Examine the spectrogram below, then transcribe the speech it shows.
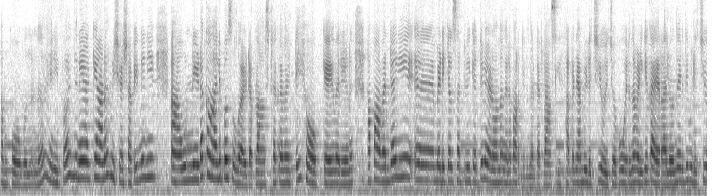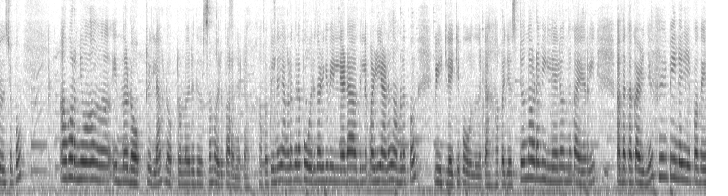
അപ്പോൾ പോകുന്നുണ്ട്. ഇനിയിപ്പോൾ ഇങ്ങനെയൊക്കെയാണ് വിശേഷം. പിന്നെ ഇനി ഉണ്ണിയുടെ കാലിപ്പോൾ സുഖമായിട്ട് പ്ലാസ്റ്റൊക്കെ വെട്ടി ഓക്കെ ആയി വരികയാണ്. അപ്പോൾ അവന്റെ ഇനി മെഡിക്കൽ സർട്ടിഫിക്കറ്റ് വേണമെന്ന് അങ്ങനെ പറഞ്ഞിരുന്നു കേട്ടോ ക്ലാസ്സിൽ അപ്പോൾ ഞാൻ വിളിച്ച് ചോദിച്ചപ്പോൾ വരുന്ന വഴിക്ക് കയറാലോ എന്ന് കരുതി വിളിച്ച് ചോദിച്ചപ്പോൾ ആ പറഞ്ഞു ഇന്ന് ഡോക്ടറില്ല ഡോക്ടറുള്ള ഒരു ദിവസം അവർ പറഞ്ഞിട്ട്. അപ്പോൾ പിന്നെ ഞങ്ങളിങ്ങനെ പോരുന്ന വഴിക്ക് വില്ലയുടെ അതിൽ വഴിയാണ് നമ്മളിപ്പോൾ വീട്ടിലേക്ക് പോകുന്നത് കേട്ടോ അപ്പോൾ ജസ്റ്റ് ഒന്ന് അവിടെ വില്ലയിലൊന്ന് കയറി അതൊക്കെ കഴിഞ്ഞ് പിന്നെ ഇനിയിപ്പോൾ അതെ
